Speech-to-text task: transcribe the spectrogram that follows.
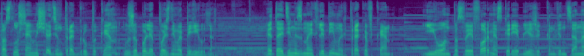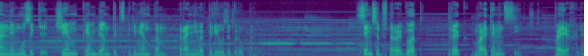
Послушаем еще один трек группы Кен уже более позднего периода. Это один из моих любимых треков Кен, и он по своей форме скорее ближе к конвенциональной музыке, чем к эмбиент-экспериментам раннего периода группы. 72 год, трек Vitamin C. Поехали.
